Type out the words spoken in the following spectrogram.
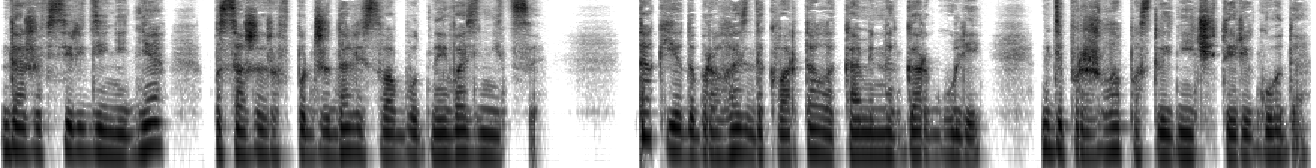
даже в середине дня пассажиров поджидали свободные возницы. Так я добралась до квартала каменных горгулей, где прожила последние четыре года.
